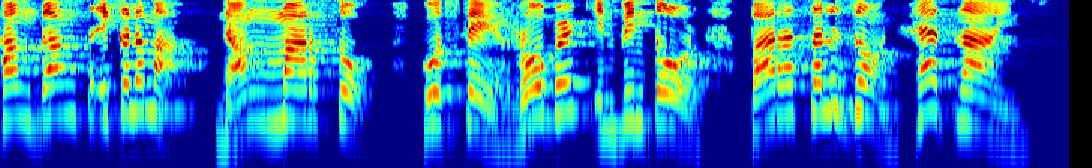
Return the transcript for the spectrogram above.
hanggang sa ikalama ng Marso. Jose Robert Inventor para sa Luzon Headlines.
